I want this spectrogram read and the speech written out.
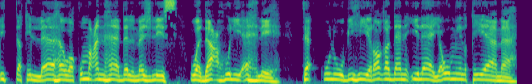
اتق الله وقم عن هذا المجلس ودعه لأهله. تأكل به رغدا إلى يوم القيامة.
